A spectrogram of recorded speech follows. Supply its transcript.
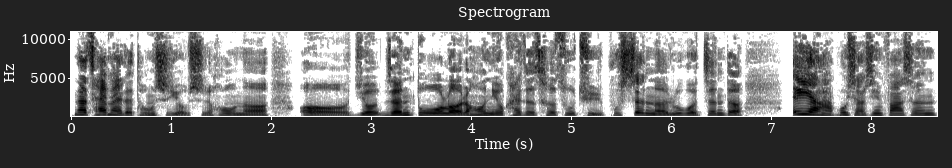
那采买的同时，有时候呢，呃，有人多了，然后你又开着车出去，不慎呢，如果真的，哎呀，不小心发生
